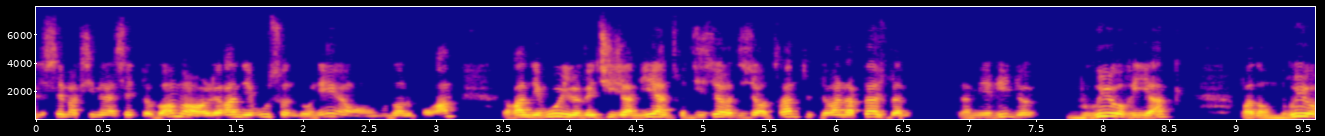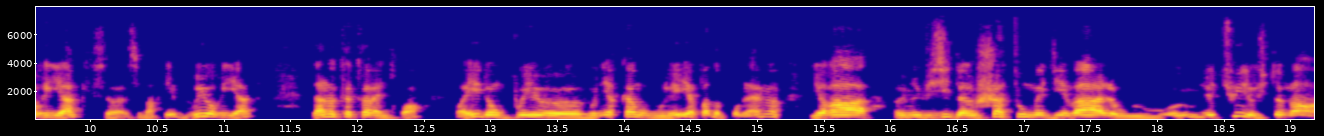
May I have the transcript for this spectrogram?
de Saint-Maximin à. Alors, les rendez-vous sont donnés on, dans le programme. Le rendez-vous est le 26 janvier entre 10h et 10h30 devant la place de la, mairie de Bruauriac. Pardon, Bruauriac, c'est marqué Bruauriac, dans le 83 voyez, donc vous pouvez euh, venir quand vous voulez, il n'y a pas de problème. Il y aura une visite d'un château médiéval ou une tuile, justement,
